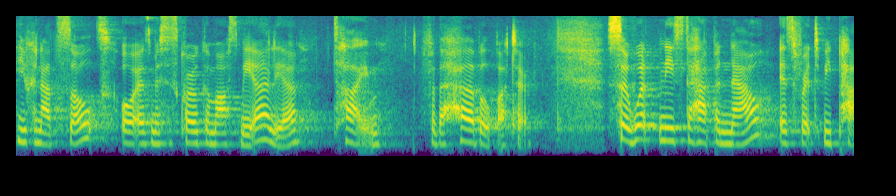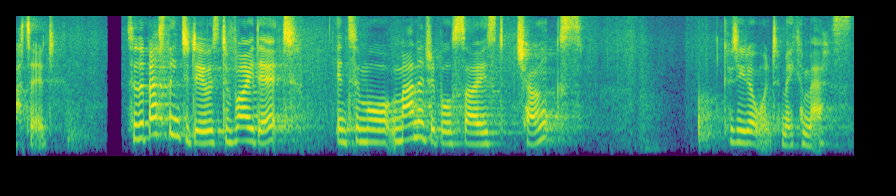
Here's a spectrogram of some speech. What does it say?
you can add salt, or as Mrs. Crocombe asked me earlier, thyme for the herbal butter. So, what needs to happen now is for it to be patted. So, the best thing to do is divide it into more manageable sized chunks because you don't want to make a mess.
